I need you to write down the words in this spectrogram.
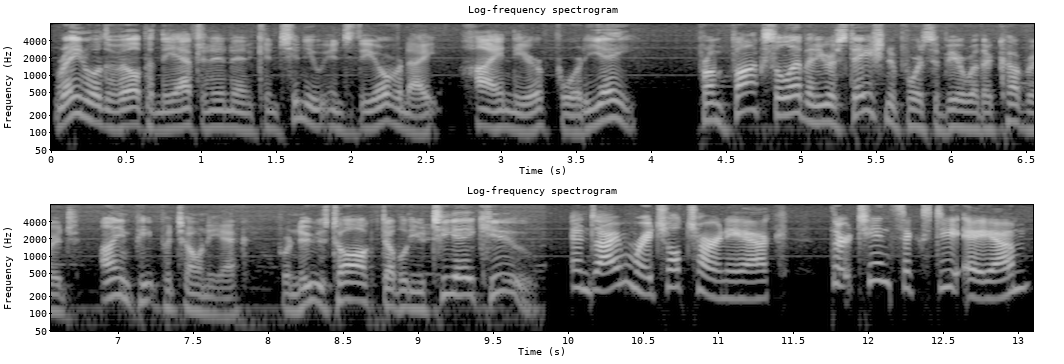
Rain will develop in the afternoon and continue into the overnight, high near 48. From Fox 11, your station for severe weather coverage, I'm Pete Petoniak for News Talk WTAQ. And I'm Rachel Charniak. 1360 AM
